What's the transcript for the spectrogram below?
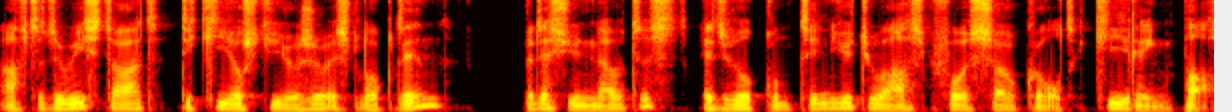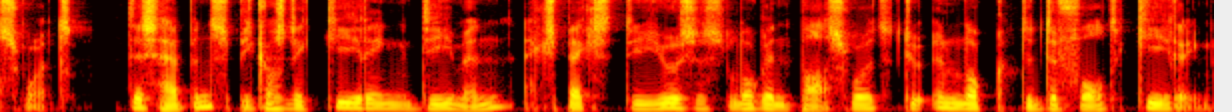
After the restart, the kiosk user is logged in, but as you noticed, it will continue to ask for a so-called keyring password. This happens because the keyring daemon expects the user's login password to unlock the default keyring.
